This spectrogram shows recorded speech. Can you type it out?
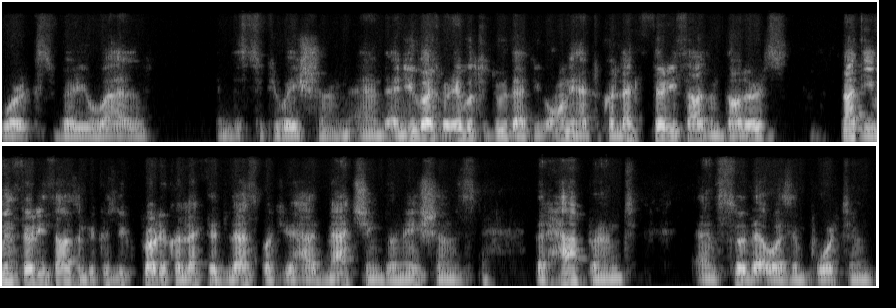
works very well in this situation. And and you guys were able to do that. You only had to collect thirty thousand dollars not even 30,000 because you probably collected less, but you had matching donations that happened. And so that was important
